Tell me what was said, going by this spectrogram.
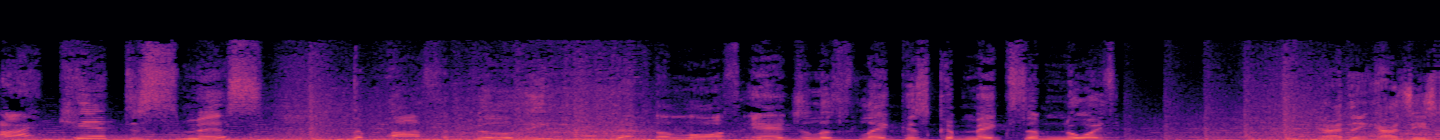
I can't dismiss the possibility that the Los Angeles Lakers could make some noise. And I think as these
